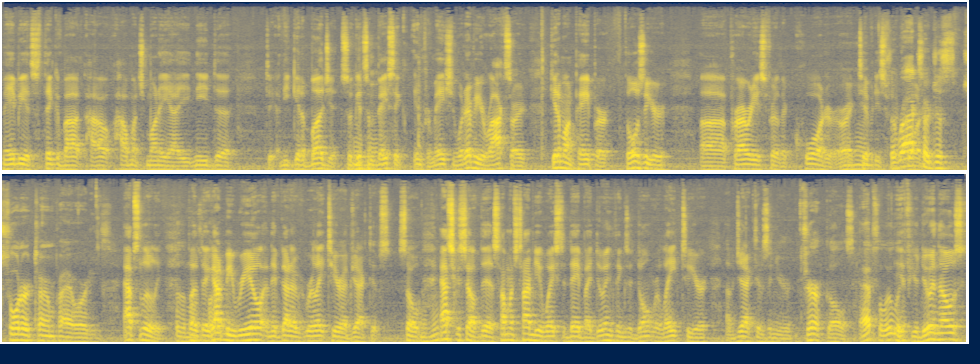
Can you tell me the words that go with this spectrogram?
Maybe it's think about how, how much money I need to, to I need to get a budget. So get some basic information. Whatever your rocks are, get them on paper. Those are your uh, priorities for the quarter or activities for The the rocks quarter. are just shorter term priorities. Absolutely, For the but most they got to part. Mm-hmm. be real and they've got to relate to your objectives. So ask yourself this: How much time do you waste a day by doing things that don't relate to your objectives and your Sure. goals? Absolutely. If you're doing those,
